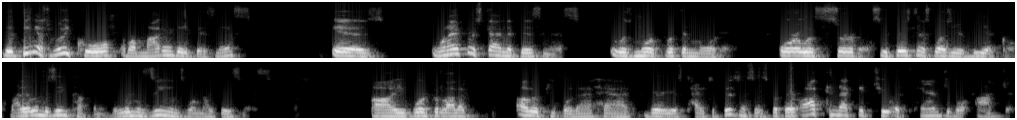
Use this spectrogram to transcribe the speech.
the thing that's really cool about modern day business is when I first got into business, it was more brick and mortar or it was service. Your business was your vehicle. Had a limousine company. The limousines were my business. I worked with a lot of other people that had various types of businesses, but they're all connected to a tangible object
